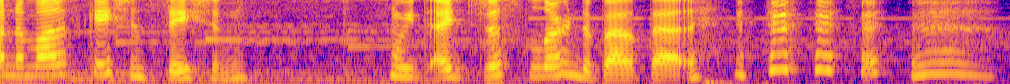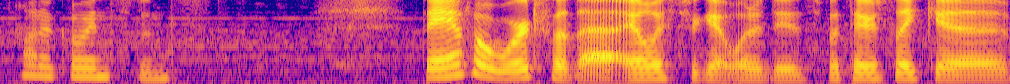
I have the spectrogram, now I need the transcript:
Found a modification station. We I just learned about that. what a coincidence. They have a word for that. I always forget what it is, but there's like a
